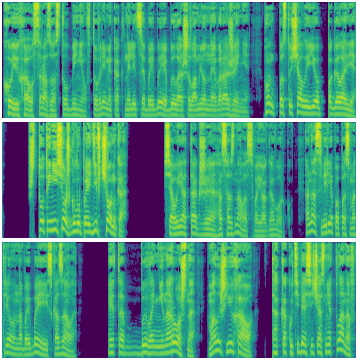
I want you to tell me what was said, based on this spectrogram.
Хо Юхао сразу остолбенел, в то время как на лице Бэйбэя было ошеломленное выражение. Он постучал ее по голове. «Что ты несешь, глупая девчонка?» Сяоя также осознала свою оговорку. Она свирепо посмотрела на Бэйбэя и сказала, «Это было не нарочно, малыш Юйхао. Так как у тебя сейчас нет планов,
